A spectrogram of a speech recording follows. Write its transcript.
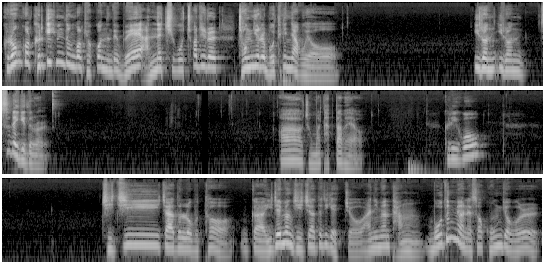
그런 걸 그렇게 힘든 걸 겪었는데 왜 안 내치고 처리를 정리를 못 했냐고요. 이런 이런 쓰레기들을. 아, 정말 답답해요. 그리고 지지자들로부터, 그러니까 이재명 지지자들이겠죠. 아니면 당, 모든 면에서 공격을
